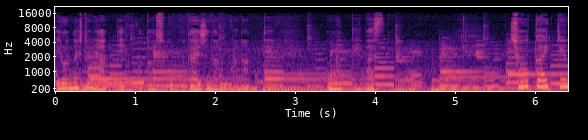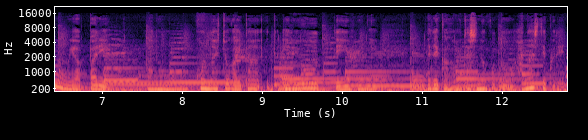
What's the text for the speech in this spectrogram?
いろんな人に会っていくことはすごく大事なのかなって思っています。紹介っていうのもやっぱりあのこんな人がいたいるよっていうふうに誰かが私のことを話してくれて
